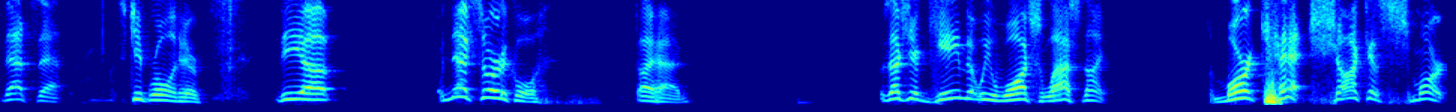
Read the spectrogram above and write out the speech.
That's that. Let's keep rolling here. The uh, next article I had was actually a game that we watched last night. Marquette, Shaka Smart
